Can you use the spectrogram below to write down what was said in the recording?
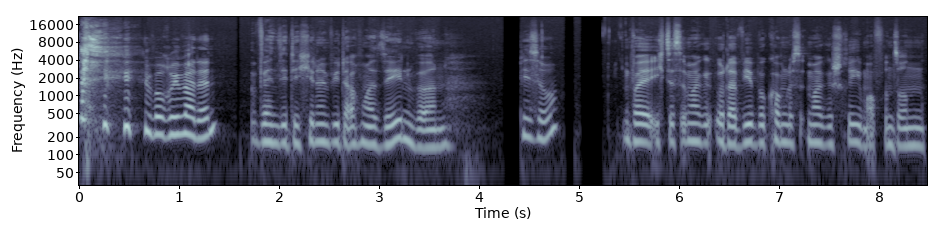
Worüber denn? Wenn sie dich hin und wieder auch mal sehen würden. Wieso? Weil ich das immer, oder wir bekommen das immer geschrieben auf unseren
